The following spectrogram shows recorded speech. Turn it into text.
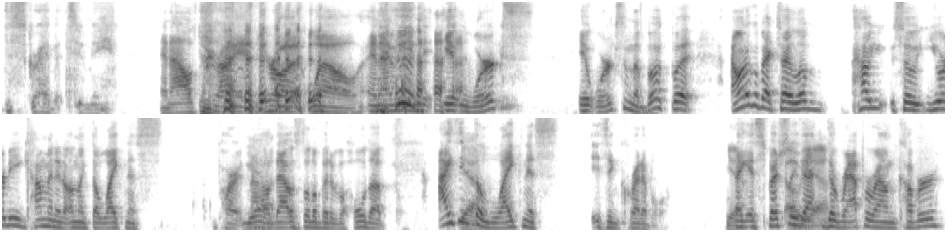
describe it to me, and I'll try and draw it well. And I mean, it works. It works in the book, but I want to go back to I love how you. So you already commented on like the likeness part, and how Yeah. that was a little bit of a holdup. I think Yeah. the likeness is incredible. Yeah. Like especially Oh, that yeah. the wraparound cover,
